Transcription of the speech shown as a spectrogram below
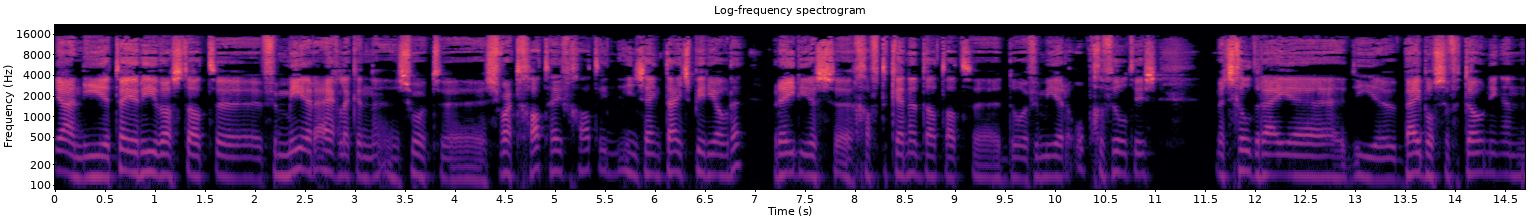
Ja, en die eh, theorie was dat uh, Vermeer eigenlijk een, een soort uh, zwart gat heeft gehad in, in zijn tijdsperiode. Radius gaf te kennen dat dat door Vermeer opgevuld is met schilderijen die bijbelse vertoningen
